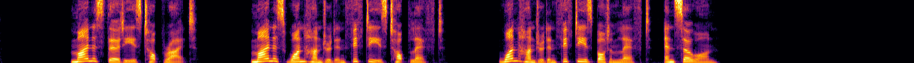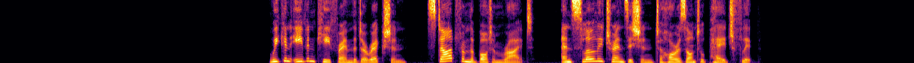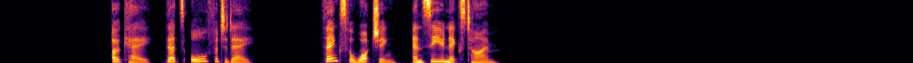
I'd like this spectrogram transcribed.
Minus 30 is top right. Minus 150 is top left. 150 is bottom left, and so on. We can even keyframe the direction, start from the bottom right, and slowly transition to horizontal page flip. Okay, that's all for today. Thanks for watching, and see you next time.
